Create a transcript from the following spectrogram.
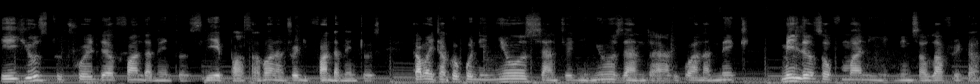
he used to trade the fundamentals. Yepas alikuwa ana trade fundamentals. Kama itakuwepo ni news and trade news and uh, ana make millions of money in south africa.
